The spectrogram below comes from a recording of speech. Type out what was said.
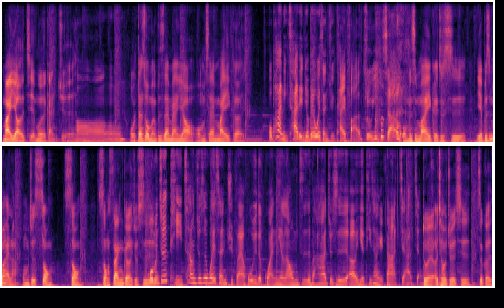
卖药的节目的感觉哦。我但是我们不是在卖药，我们是在卖一个。我怕你差点就被卫生局开罚了，注意一下。我们是卖一个，就是也不是卖啦，我们就送送送三个，就是我们就是提倡就是卫生局本来呼吁的观念，然后我们只是把它就是呃也提倡给大家这样。对，而且我觉得其实这个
